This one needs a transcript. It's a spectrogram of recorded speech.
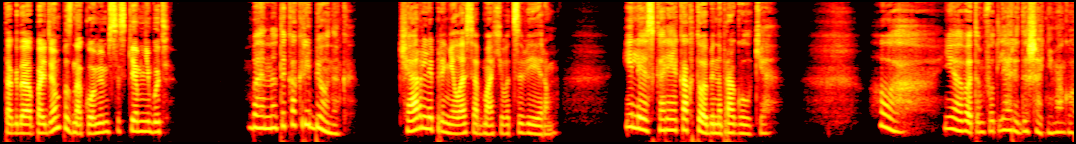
Тогда пойдем познакомимся с кем-нибудь. Бен, ну ты как ребенок. Чарли принялась обмахиваться веером. Или, скорее, как Тоби на прогулке. Ох, я в этом футляре дышать не могу.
